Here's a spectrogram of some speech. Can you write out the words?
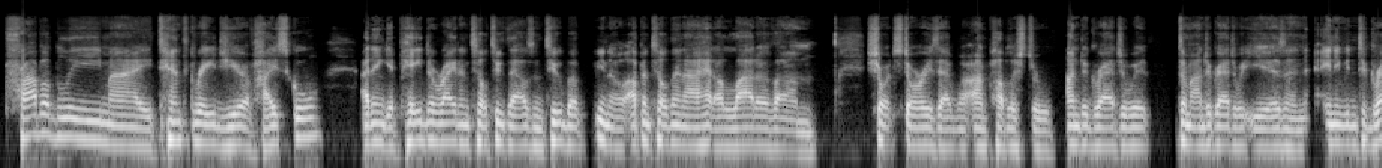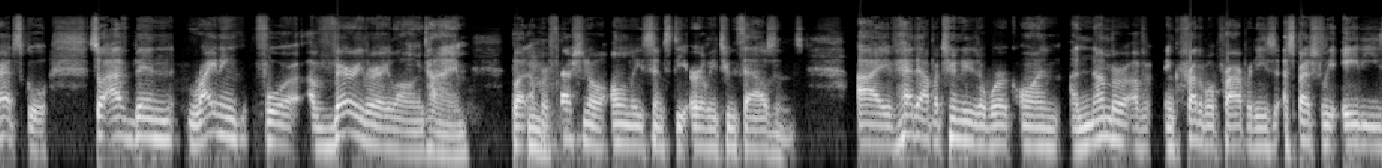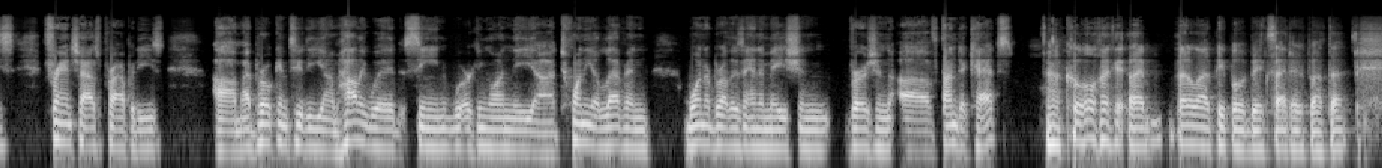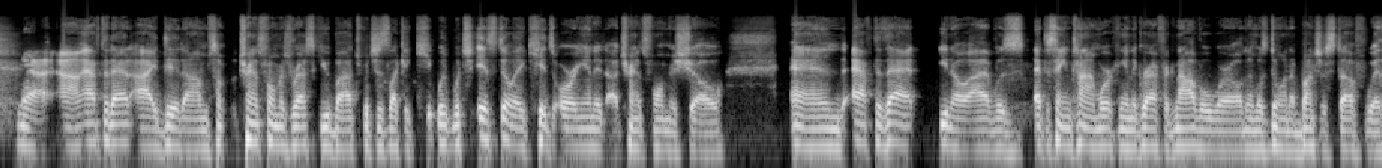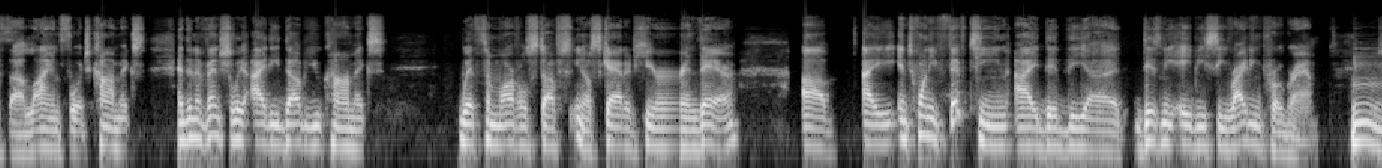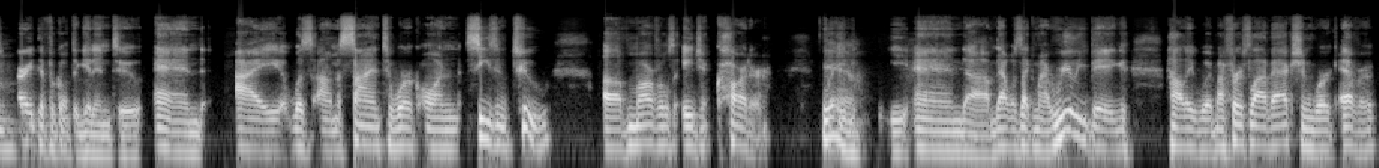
probably my 10th grade year of high school. I didn't get paid to write until 2002, but you know, up until then, I had a lot of um, short stories that were unpublished through undergraduate to my undergraduate years and, and even to grad school. So I've been writing for a very, very long time, but mm. a hmm. professional only since the early 2000s. I've had the opportunity to work on a number of incredible properties, especially 80s franchise properties. Um, I broke into the um, Hollywood scene working on the uh, 2011 Warner Brothers animation version of Thundercats. Oh, cool! I bet a lot of people would be excited about that. Yeah. Um, after that, I did um, some Transformers Rescue Bots, which is like a which is still a kids-oriented uh, Transformers show. And after that, you know, I was at the same time working in the graphic novel world and was doing a bunch of stuff with uh, Lion Forge Comics, and then eventually IDW Comics with some Marvel stuff, you know, scattered here and there. Uh, I in 2015 I did the uh, Disney ABC writing program. Hmm. very difficult to get into, and I was um, assigned to work on season two of Marvel's Agent Carter. Yeah, ABC, and um, that was like my really big Hollywood, my first live action work ever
